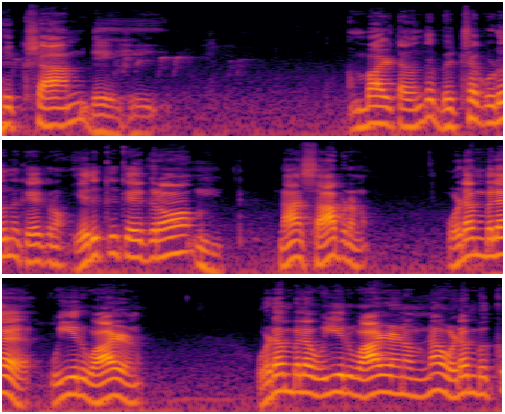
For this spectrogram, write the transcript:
பிக்ஷாம் தேஹி. அம்பாள்கிட்ட வந்து பிக்ஷை கொடுன்னு கேட்குறோம் எதுக்கு கேட்குறோம் நான் சாப்பிடணும். உடம்பில் உயிர் வாழணும். உடம்பில் உயிர் வாழணும்னா உடம்புக்கு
